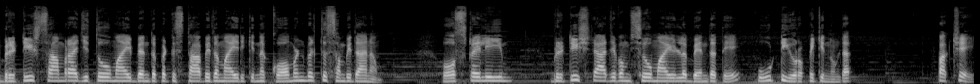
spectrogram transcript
ബ്രിട്ടീഷ് സാമ്രാജ്യത്വവുമായി ബന്ധപ്പെട്ട് സ്ഥാപിതമായിരിക്കുന്ന കോമൺവെൽത്ത് സംവിധാനം ഓസ്ട്രേലിയയും ബ്രിട്ടീഷ് രാജവംശവുമായുള്ള ബന്ധത്തെ ഊട്ടിയുറപ്പിക്കുന്നുണ്ട്. പക്ഷേ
